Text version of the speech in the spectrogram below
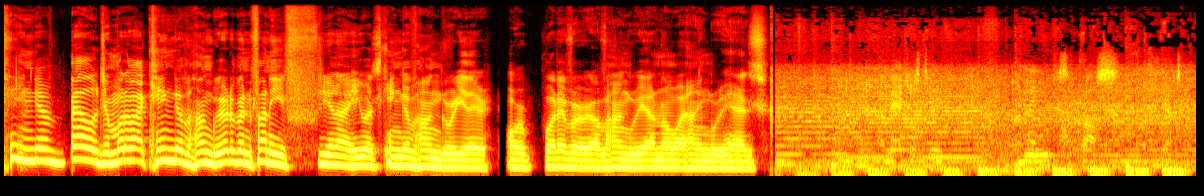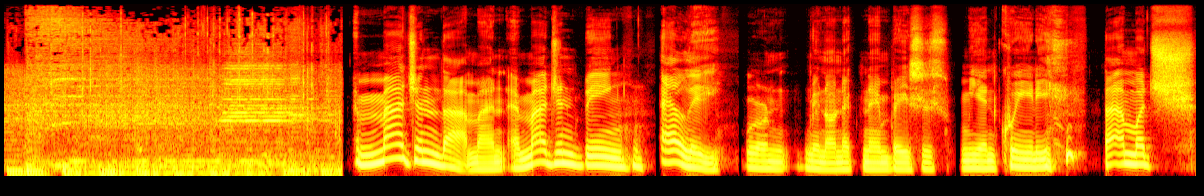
King of Belgium. What about King of Hungary? It would have been funny if, you know, he was King of Hungary there. Or whatever of Hungary. I don't know what Hungary has. Her Majesty moves across Imagine that, man. Imagine being Ellie. We're on, you know, nickname basis. Me and Queenie. that much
